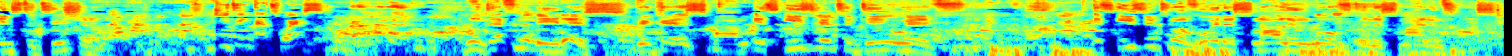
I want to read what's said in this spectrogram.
institutional. Do you think that's worse? Well, definitely it is because um, it's easier to deal with. It's easier to avoid a snarling wolf than a smiling fox.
